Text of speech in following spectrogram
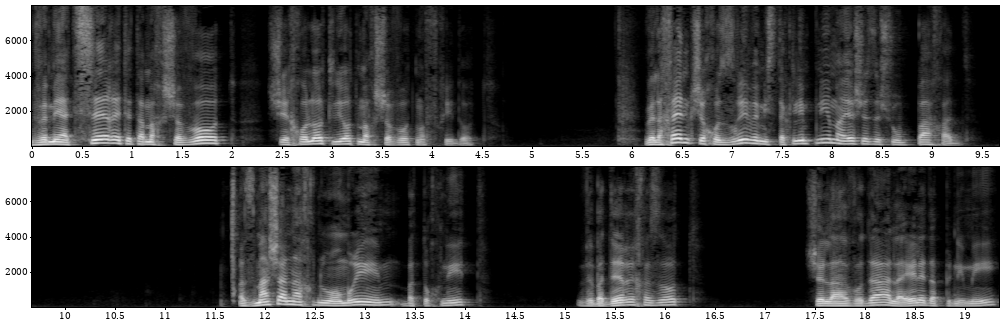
ומייצרת את המחשבות שיכולות להיות מחשבות מפחידות. ולכן כשחוזרים ומסתכלים פנימה יש איזשהו פחד. אז מה שאנחנו אומרים בתוכנית ובדרך הזאת של העבודה על הילד הפנימי,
